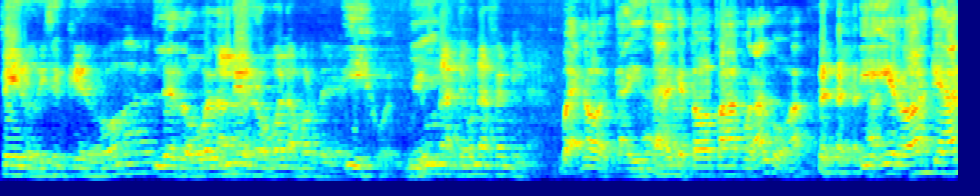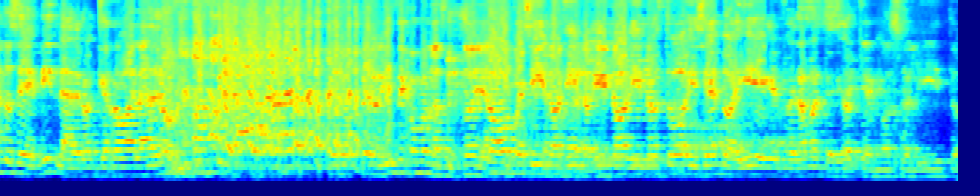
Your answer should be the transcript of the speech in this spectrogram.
Pero dicen que Rojas Le robó la. le robó el amor de, Hijo. de una, de una fémina. Bueno, ahí está es que todo pasa por algo, ¿va? Y, y Rojas quejándose de mí, ladrón que roba ladrón. Pero, pero viste cómo lo aceptó ya. No, pues sí, no, y, no, y, no, y no estuvo diciendo ahí en el programa anterior. Se quemó solito.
